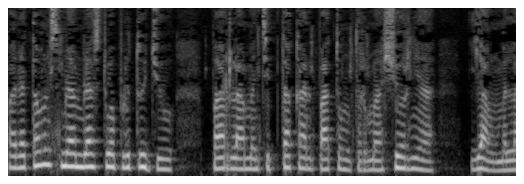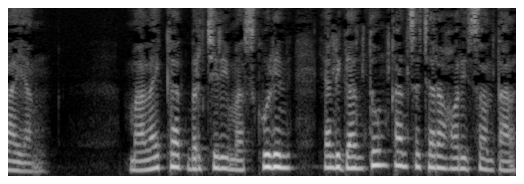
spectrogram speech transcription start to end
Pada tahun 1927, Barlach menciptakan patung termasyurnya yang melayang. Malaikat berciri maskulin yang digantungkan secara horizontal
